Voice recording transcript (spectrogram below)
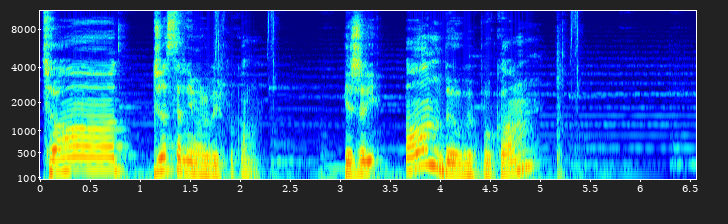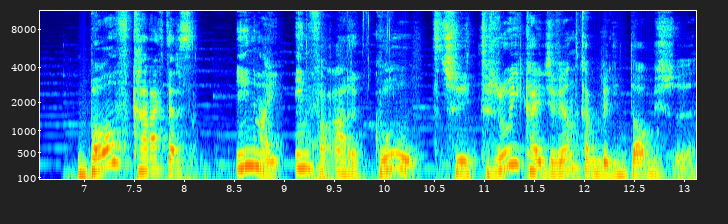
to Jester nie może być puką. Jeżeli on byłby puką, Both characters in my info are good, czyli trójka i dziewiątka by byli dobrzy.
